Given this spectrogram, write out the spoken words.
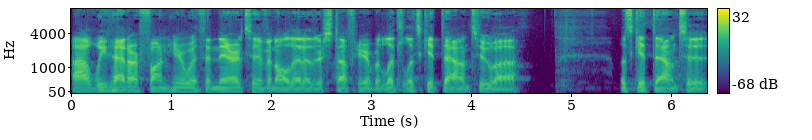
Uh, we've had our fun here with the narrative and all that other stuff here, but let's let's get down to uh, let's get down to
